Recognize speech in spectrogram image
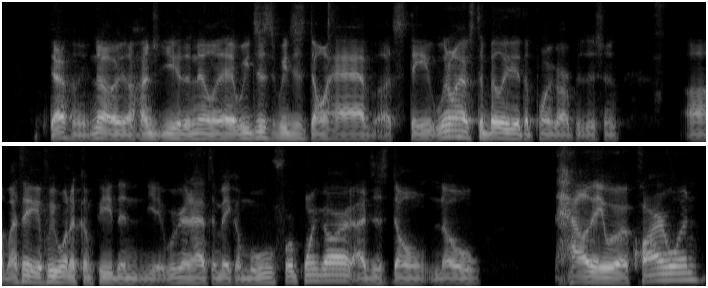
definitely no, hundred you hit the nail on the head. We just we just don't have a state. We don't have stability at the point guard position. Um, I think if we want to compete, then yeah, we're gonna have to make a move for a point guard. I just don't know how they will acquire one.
